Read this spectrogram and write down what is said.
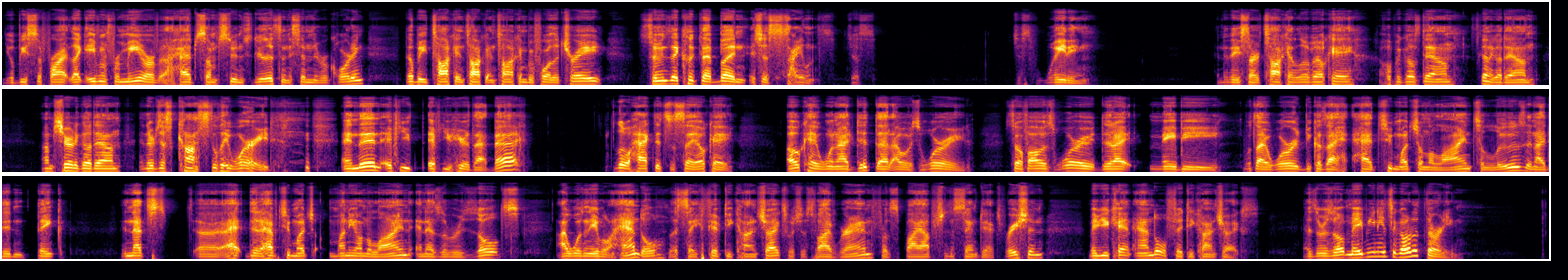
You'll be surprised. Like even for me, or I had some students do this and they send me the recording, they'll be talking, talking, talking before the trade. As soon as they click that button, it's just silence, just, just waiting and then they start talking a little bit. Okay, I hope it goes down. It's gonna go down. I'm sure to go down, and they're just constantly worried. and then if you if you hear that back, little hack is to say, okay, okay, when I did that, I was worried. So if I was worried, did I maybe was I worried because I had too much on the line to lose, and I didn't think, and that's uh, I, did I have too much money on the line, and as a result, I wasn't able to handle, let's say, 50 contracts, which is five grand for the SPY option, same day expiration. Maybe you can't handle 50 contracts. As a result, maybe you need to go to 30.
